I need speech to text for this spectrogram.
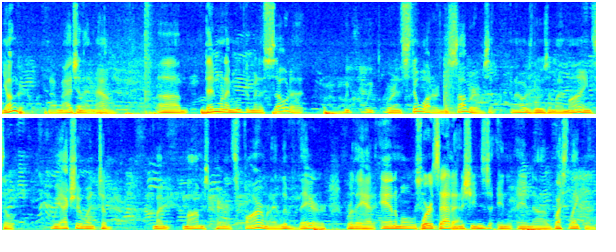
younger. Now imagine that now. Um, then when I moved to Minnesota, we, we were in Stillwater in the suburbs, and, and I was losing my mind. So we actually went to my mom's parents' farm, and I lived there, where they had animals. Where's and, that at? Machines in in uh, West Lakeland.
